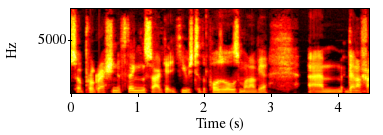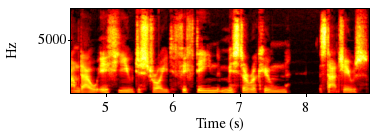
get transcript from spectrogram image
so progression of things, so I get used to the puzzles and what have you. Um, then I found out if you destroyed 15 Mr. Raccoon statues,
